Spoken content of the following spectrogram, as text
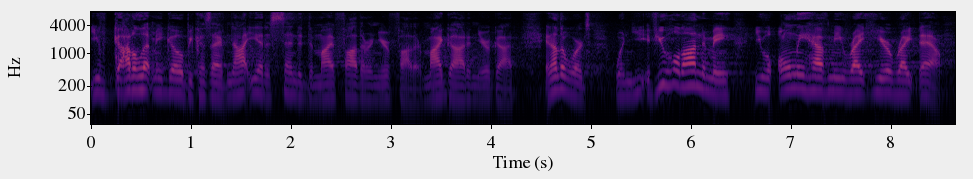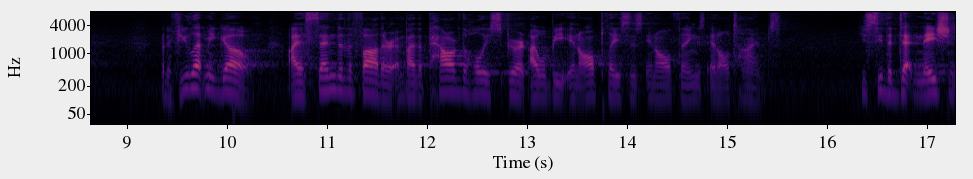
you've got to let me go because I have not yet ascended to my Father and your Father, my God and your God. In other words, when you, if you hold on to me, you will only have me right here, right now. But if you let me go, I ascend to the Father, and by the power of the Holy Spirit, I will be in all places, in all things, at all times. You see the detonation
